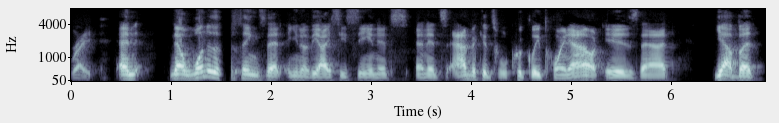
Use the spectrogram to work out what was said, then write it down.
Right. And now, one of the things that you know the ICC and its and its advocates will quickly point out is that yeah, but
